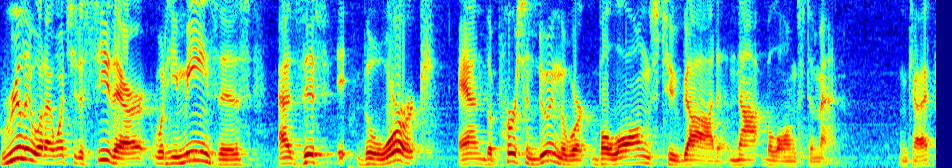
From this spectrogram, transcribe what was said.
really, what I want you to see there, what he means is as if it, the work and the person doing the work belongs to God, not belongs to men. Okay?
